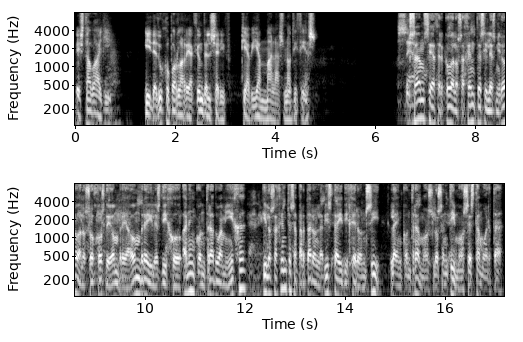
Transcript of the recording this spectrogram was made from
estaba allí y dedujo por la reacción del sheriff que había malas noticias. Sam se acercó a los agentes y les miró a los ojos de hombre a hombre y les dijo, ¿han encontrado a mi hija? Y los agentes apartaron la vista y dijeron, sí, la encontramos, lo sentimos, está muerta.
